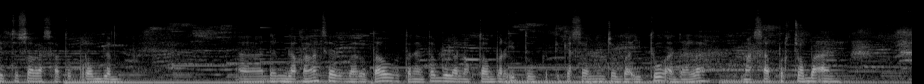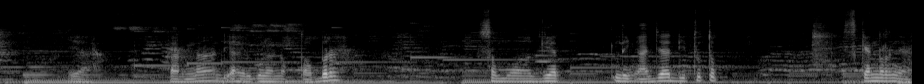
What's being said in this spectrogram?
itu salah satu problem uh, dan belakangan saya baru tahu ternyata bulan Oktober itu ketika saya mencoba itu adalah masa percobaan. Ya karena di akhir bulan Oktober semua gate link aja ditutup scannernya.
